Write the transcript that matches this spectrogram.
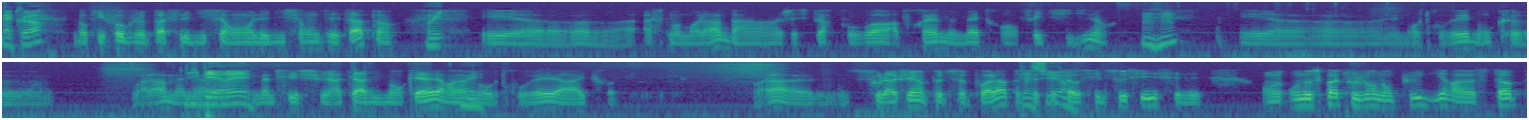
D'accord. Donc il faut que je passe les, différents, les différentes étapes. Oui. Et euh, à ce moment-là, ben, j'espère pouvoir après me mettre en fait civil mhm. et, euh, et, me retrouver donc euh, voilà même libéré. même si je suis interdit bancaire, me retrouver à être voilà soulagé un peu de ce poids-là parce que c'est ça aussi le souci, c'est on n'ose pas toujours non plus dire stop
